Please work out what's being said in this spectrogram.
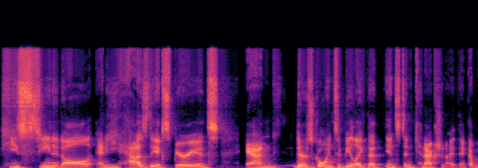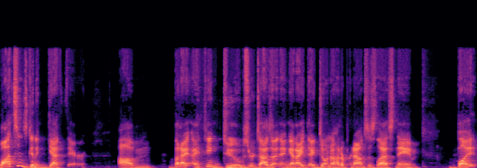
he's seen it all and he has the experience, and there's going to be like that instant connection. I think Watson's going to get there. Um, but I, I, think Dubes or again, I, I don't know how to pronounce his last name, but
